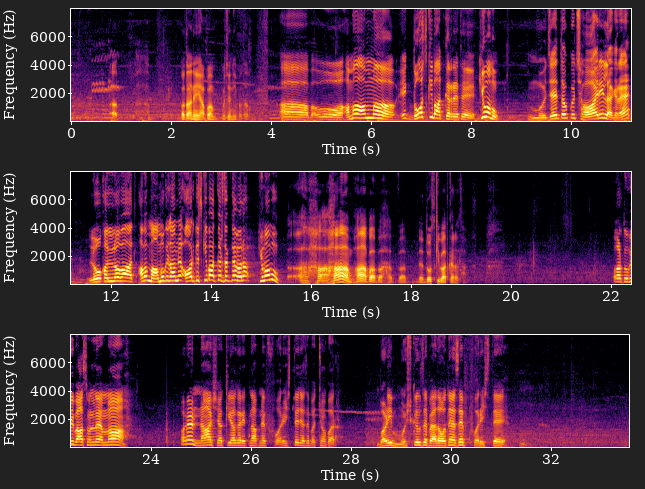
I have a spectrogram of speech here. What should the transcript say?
पता नहीं आपा मुझे नहीं पता। आ, वो अम्मा हम एक दोस्त की बात कर रहे थे। क्यों मामू? मुझे तो कुछ और ही लग रहा है। लो कर लो बात अब हम मामू के सामने और किसकी बात कर सकते हैं भला? क्यों मामू? हाँ हाँ हाँ आपा दोस्त की बात कर रहा था। और तू भी बात सुन ले अम्मा। अरे ना शक किया अगर इतना अपने फरिश्ते जैसे बच्चों पर बड़ी मुश्किल से पैदा होते हैं ऐसे फरिश्ते।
